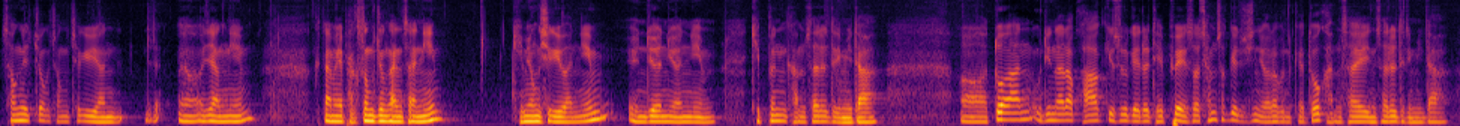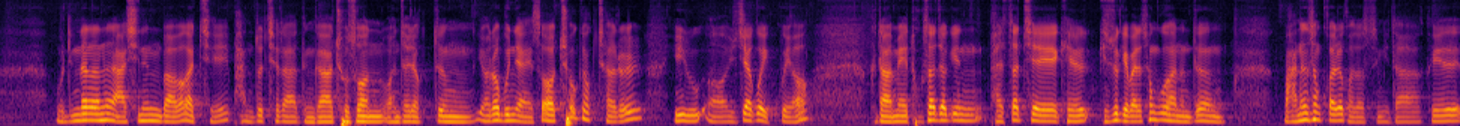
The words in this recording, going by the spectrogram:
성일종 정책위원장님, 그 다음에 박성준 간사님, 김영식 의원님, 윤대현 의원님 깊은 감사를 드립니다. 어, 또한 우리나라 과학기술계를 대표해서 참석해 주신 여러분께도 감사의 인사를 드립니다. 우리나라는 아시는 바와 같이 반도체라든가 조선 원자력 등 여러 분야에서 초격차를 유, 어, 유지하고 있고요. 그 다음에 독자적인 발사체 개- 기술 개발에 성공하는 등 많은 성과를 거뒀습니다. 그에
